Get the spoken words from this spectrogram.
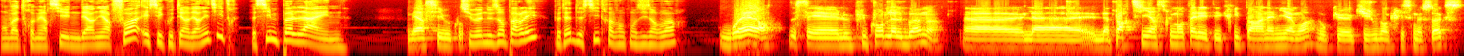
on va te remercier une dernière fois et s'écouter un dernier titre, A Simple Line. Merci beaucoup. Tu veux nous en parler peut-être de ce titre avant qu'on se dise au revoir? Ouais, alors c'est le plus court de l'album. Euh, la, la partie instrumentale est écrite par un ami à moi, donc euh, qui joue dans Christmas Socks.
